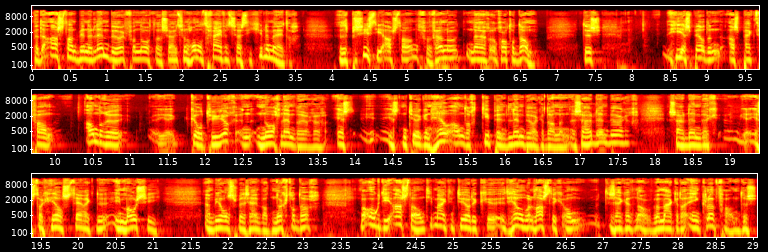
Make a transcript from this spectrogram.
Maar de afstand binnen Limburg van noord naar zuid zijn 165 kilometer. Dat is precies die afstand van Venlo naar Rotterdam. Dus hier speelt een aspect van andere eh, cultuur. Een Noord-Limburger is, is natuurlijk een heel ander type Limburger dan een Zuid-Limburger. Zuid-Limburg eh, is toch heel sterk de emotie. En bij ons, wij zijn wat nuchterder. Maar ook die afstand, die maakt natuurlijk eh, het heel lastig om te zeggen, nou, we maken er één club van. Dus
